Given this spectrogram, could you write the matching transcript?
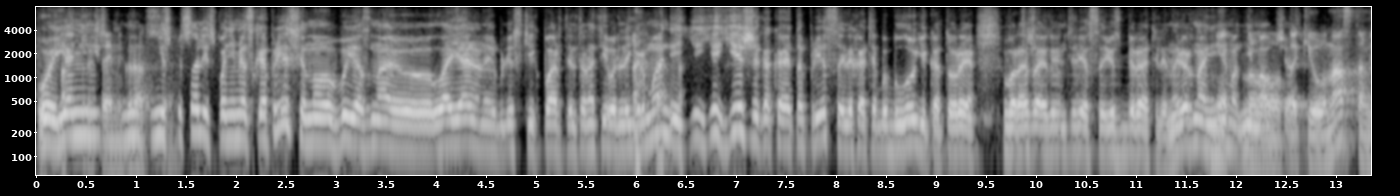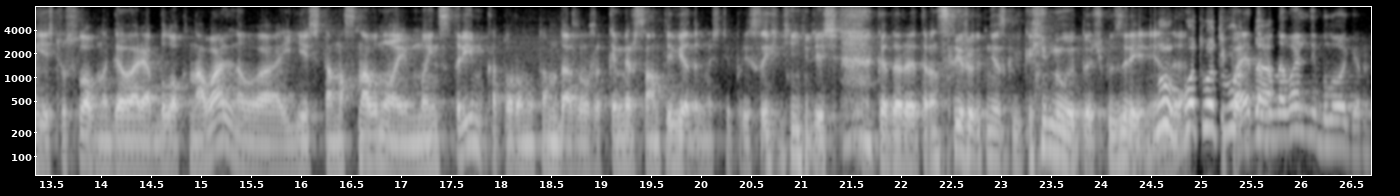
Ой, я не, не, не специалист по немецкой прессе, но вы, я знаю, лояльные и близки к партии «Альтернатива для Германии». Есть же какая-то пресса или хотя бы блоги, которые выражают интересы избирателей? Наверное, они Нет, не, ну, молчат. Таки у нас там есть, условно говоря, блок Навального, есть там основной мейнстрим, к которому там даже уже коммерсанты ведомости присоединились, которые транслируют несколько иную точку зрения. Ну, да? вот, вот, и вот, поэтому да. Навальный блогер.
